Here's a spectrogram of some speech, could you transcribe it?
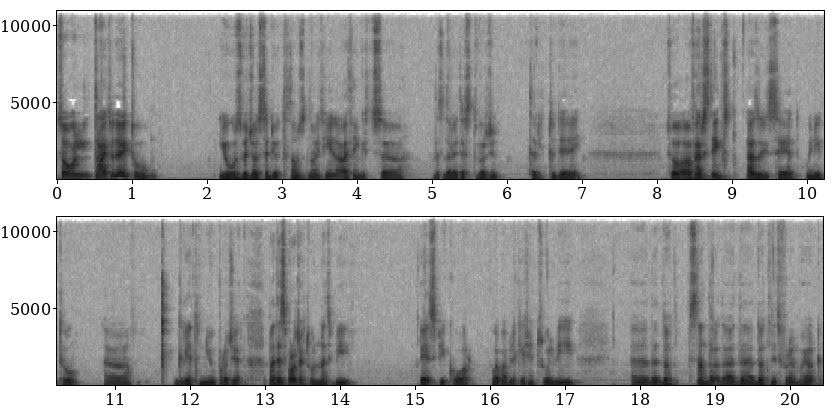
So we'll try today to use visual studio 2019 i think it's uh, this is the latest version till today. So uh, first things as i said we need to uh, create a new project but this project will not be ASP core web application it will be uh, the dot standard uh, the .NET framework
